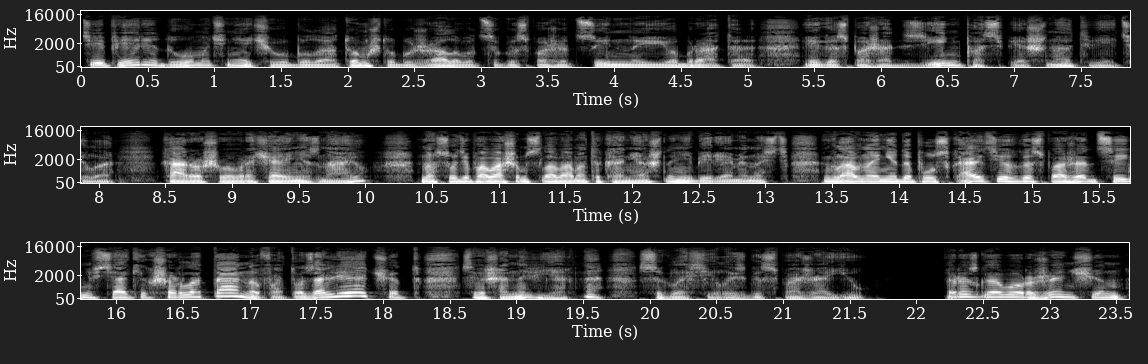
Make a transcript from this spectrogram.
Теперь и думать нечего было о том, чтобы жаловаться госпоже Цинь на ее брата, и госпожа Цзинь поспешно ответила. «Хорошего врача я не знаю, но, судя по вашим словам, это, конечно, не беременность. Главное, не допускайте их, госпожа Цинь, всяких шарлатанов, а то залечат». «Совершенно верно», — согласилась госпожа Ю. Разговор женщин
